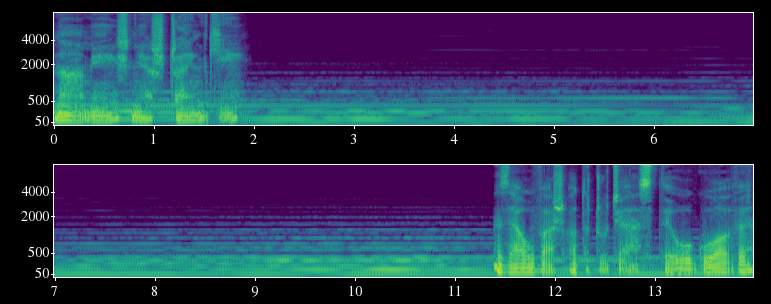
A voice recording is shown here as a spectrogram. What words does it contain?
Na mięśnie szczęki. Zauważ odczucia z tyłu głowy.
